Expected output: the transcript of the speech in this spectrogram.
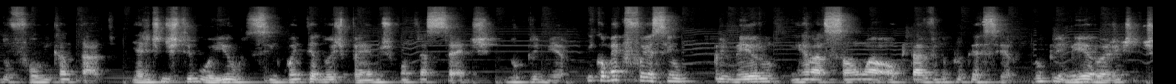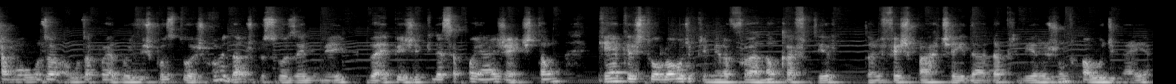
do Fogo Encantado. E a gente distribuiu 52 prêmios contra 7 do primeiro. E como é que foi assim o primeiro em relação ao que está vindo para o terceiro? No primeiro, a gente chamou alguns, alguns apoiadores e expositores, convidamos pessoas aí do meio do RPG que desse apoiar a gente. Então, quem acreditou logo de primeira foi a Não Crafteiro, então ele fez parte aí da, da primeira, junto com a Ludmeia.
